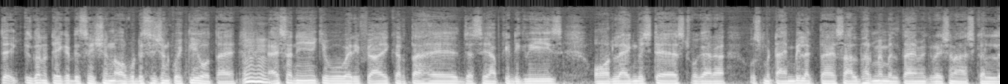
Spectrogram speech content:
تو ٹیک اے ڈیسیشن اور وہ ڈیسیشن کوئکلی ہوتا ہے۔ ایسا نہیں ہے کہ وہ ویریفائی کرتا ہے جیسے آپ کی ڈگریز اور لینگویج ٹیسٹ وغیرہ اس میں ٹائم بھی لگتا ہے سال بھر میں ملتا ہے امیگریشن آج کل۔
